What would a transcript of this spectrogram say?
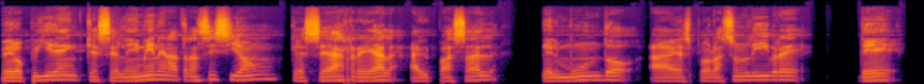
pero piden que se elimine la transición, que sea real al pasar del mundo a exploración libre de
